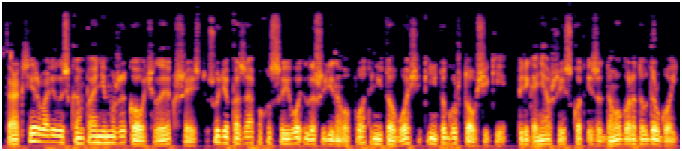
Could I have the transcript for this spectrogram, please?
В трактир валилась компания мужиков, человек шесть, судя по запаху своего и лошадиного пота, не то возчики, не то гуртовщики, перегонявшие скот из одного города в другой,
